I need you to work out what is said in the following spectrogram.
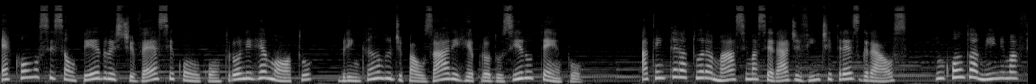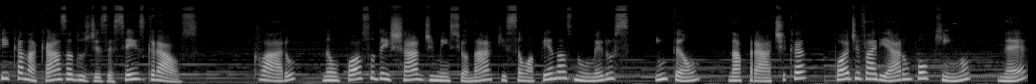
É como se São Pedro estivesse com o controle remoto, brincando de pausar e reproduzir o tempo. A temperatura máxima será de 23 graus, enquanto a mínima fica na casa dos 16 graus. Claro, não posso deixar de mencionar que são apenas números, então, na prática, pode variar um pouquinho, né?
